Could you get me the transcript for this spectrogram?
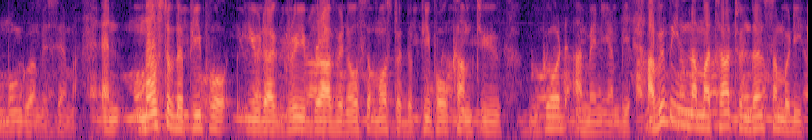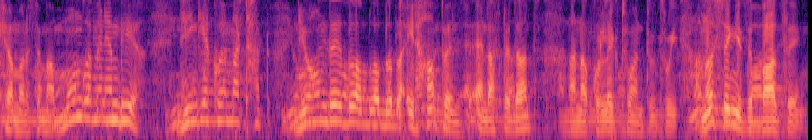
Mungu amesema. And most of the people, you'd agree, Bravin, also most of the people come to God ameniambia. Have you been in a matatu and then somebody came and said, Mungu ameniambia, niingie kwa matatu, niombe, blah, blah, blah, blah. It happens. And after that, and I collect one, two, three. I'm not saying it's a bad thing.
